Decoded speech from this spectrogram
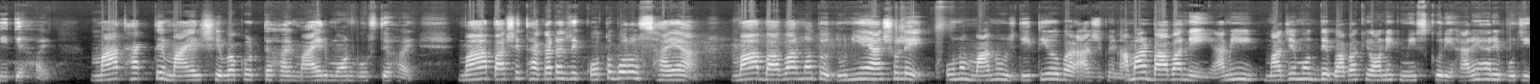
দিতে হয়। মা থাকতে মায়ের সেবা করতে হয়, মায়ের মন বুঝতে হয়। মা পাশে থাকাটা যে কত বড় ছায়া মা বাবার মতো দুনিয়ায় আসলে কোনো মানুষ দ্বিতীয়বার আসবে না। আমার বাবা নেই। আমি মাঝে মধ্যে বাবাকে অনেক মিস করি, হারে হারে বুঝি।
